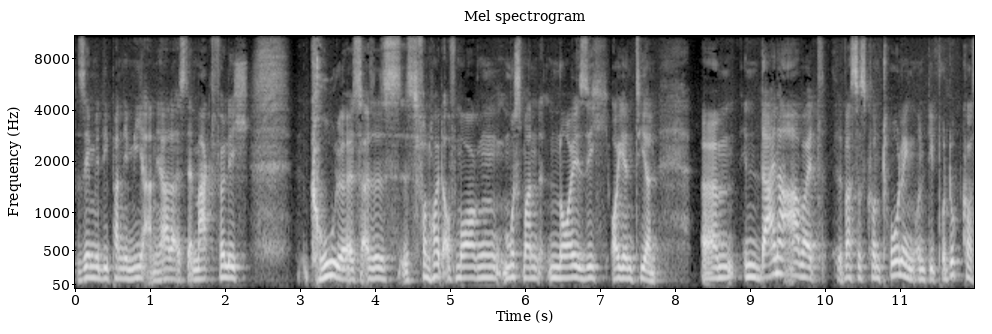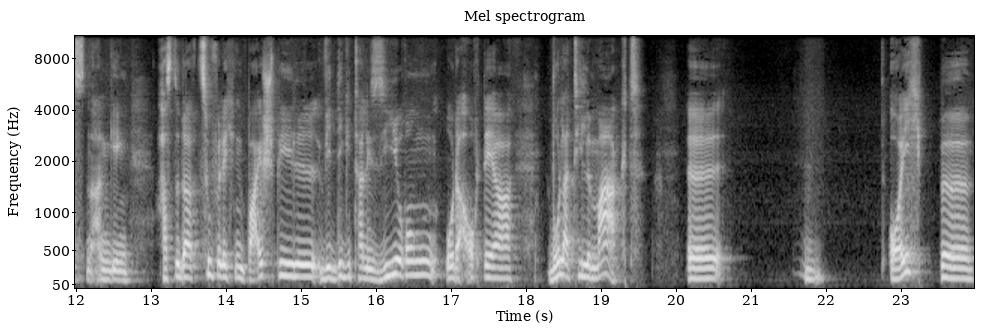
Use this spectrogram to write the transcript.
sehen wir die Pandemie an, ja, da ist der Markt völlig krude. Es, also es ist von heute auf morgen muss man neu sich orientieren. Ähm, in deiner Arbeit, was das Controlling und die Produktkosten anging, hast du da zufällig ein Beispiel, wie Digitalisierung oder auch der volatile Markt äh, euch be,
